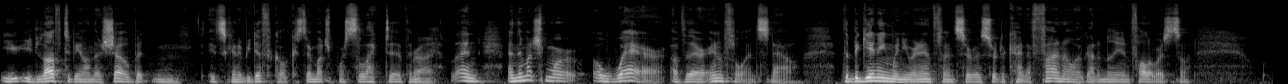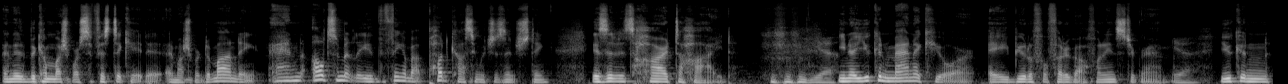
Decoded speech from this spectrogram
You, you'd love to be on their show, but mm, it's going to be difficult because they're much more selective and, Right. and and they're much more aware of their influence now. At the beginning, when you were an influencer, it was sort of kind of fun. Oh, I've got a million followers and so on. And it become much more sophisticated and much more demanding. And ultimately, the thing about podcasting, which is interesting, is that it's hard to hide. yeah. You know, you can manicure a beautiful photograph on Instagram. Yeah. You can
